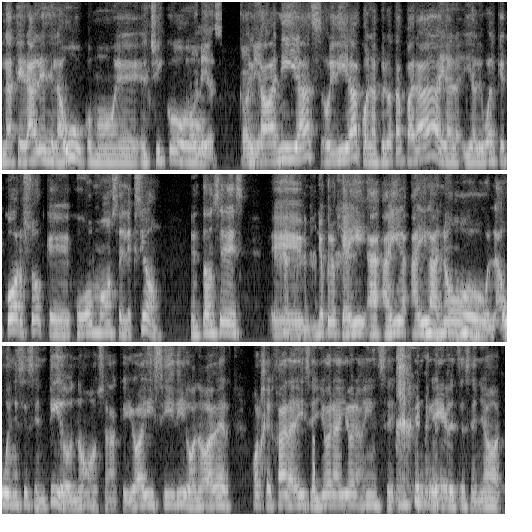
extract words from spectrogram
laterales de la U, como eh, el chico Cabanillas. eh, Cabanillas. Cabanillas, hoy día con la pelota parada y al, y al igual que Corso, que jugó modo selección. Entonces, eh, yo creo que ahí, ahí, ahí ganó la U en ese sentido, ¿no? O sea, que yo ahí sí digo, ¿no? A ver, Jorge Jara dice, llora, llora, Ince. Increíble este señor.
